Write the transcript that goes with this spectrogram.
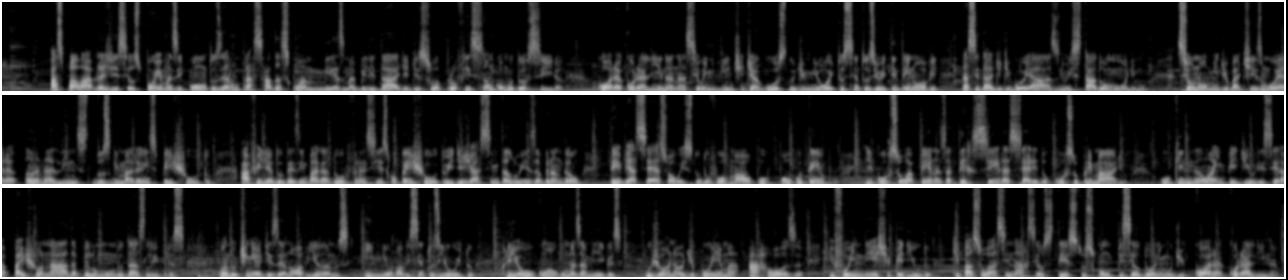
As palavras de seus poemas e contos eram traçadas com a mesma habilidade de sua profissão como doceira. Cora Coralina nasceu em 20 de agosto de 1889 na cidade de Goiás, no estado homônimo. Seu nome de batismo era Ana Lins dos Guimarães Peixoto. A filha do desembargador Francisco Peixoto e de Jacinta Luiza Brandão teve acesso ao estudo formal por pouco tempo e cursou apenas a terceira série do curso primário o que não a impediu de ser apaixonada pelo mundo das letras. Quando tinha 19 anos, em 1908, criou com algumas amigas o jornal de poema A Rosa, e foi neste período que passou a assinar seus textos com o pseudônimo de Cora Coralina.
